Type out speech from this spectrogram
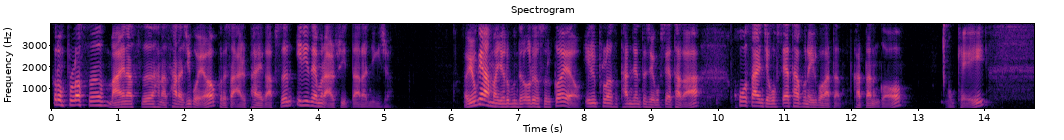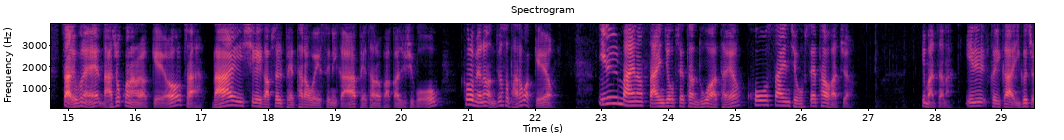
그럼 플러스 마이너스 하나 사라지고요. 그래서 알파의 값은 1이 되면 알 수 있다라는 얘기죠. 요게 아마 여러분들 어려웠을 거예요. 1 플러스 탄젠트 제곱 세타가 코사인 제곱 세타분의 1과 같다, 같다는 거. 오케이. 자, 이번에 나 조건 하나 갈게요. 자, 나의 식의 값을 베타라고 했으니까 베타로 바꿔주시고 그러면은 여기서 바로 갈게요. 1 마이너스 사인 제곱 세타 누가 같아요? 코사인 제곱 세타와 같죠? 이 맞잖아. 1 그러니까 이거죠.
